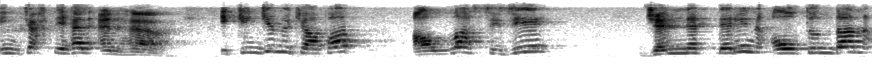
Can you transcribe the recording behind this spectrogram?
مِنْ تَحْتِهَا الْاَنْهَارِ İkinci mükafat Allah sizi cennetlerin altından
